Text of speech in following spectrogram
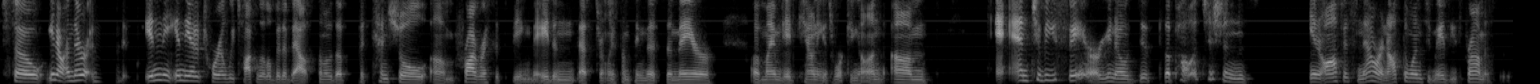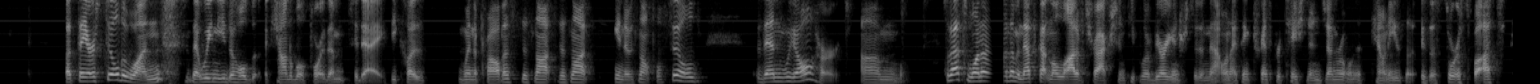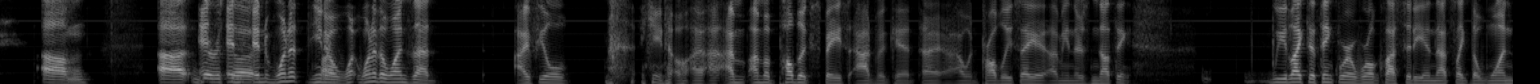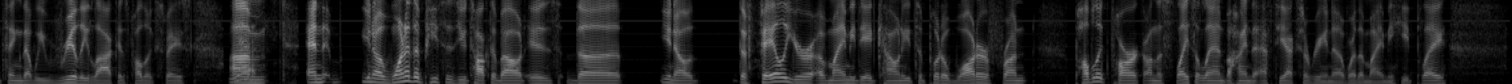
So, you know, and there in the in the editorial, we talk a little bit about some of the potential um, progress that's being made. And that's certainly something that the mayor of Miami-Dade County is working on. Um, and to be fair, you know, the, the politicians in office now are not the ones who made these promises, but they are still the ones that we need to hold accountable for them today because when the promise does not does not you know is not fulfilled, then we all hurt. Um, so that's one of them, and that's gotten a lot of traction. People are very interested in that one. I think transportation in general in this county is a, is a sore spot. Um, uh, there's and, and, and, one of you know one of the ones that I feel, you know, I, I'm I'm a public space advocate. I, I would probably say. I mean, there's nothing we like to think we're a world class city, and that's like the one thing that we really lack is public space. Um, yes. And you know, one of the pieces you talked about is the you know the failure of Miami Dade County to put a waterfront public park on the slice of land behind the FTX arena where the Miami Heat play.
